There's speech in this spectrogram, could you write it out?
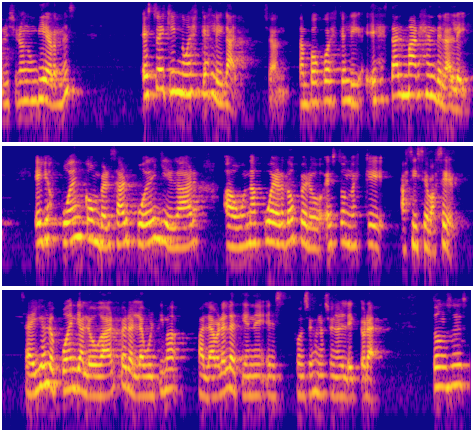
lo hicieron un viernes. Esto aquí no es que es legal, tampoco es que está al margen de la ley. Ellos pueden conversar, pueden llegar a un acuerdo, pero esto no es que así se va a hacer. O sea, ellos lo pueden dialogar, pero la última palabra la tiene el Consejo Nacional Electoral. Entonces,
